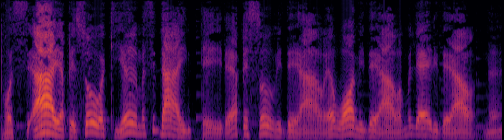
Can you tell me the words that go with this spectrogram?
Você, ai, a pessoa que ama se dá inteira, é a pessoa ideal, é o homem ideal, a mulher ideal, né?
